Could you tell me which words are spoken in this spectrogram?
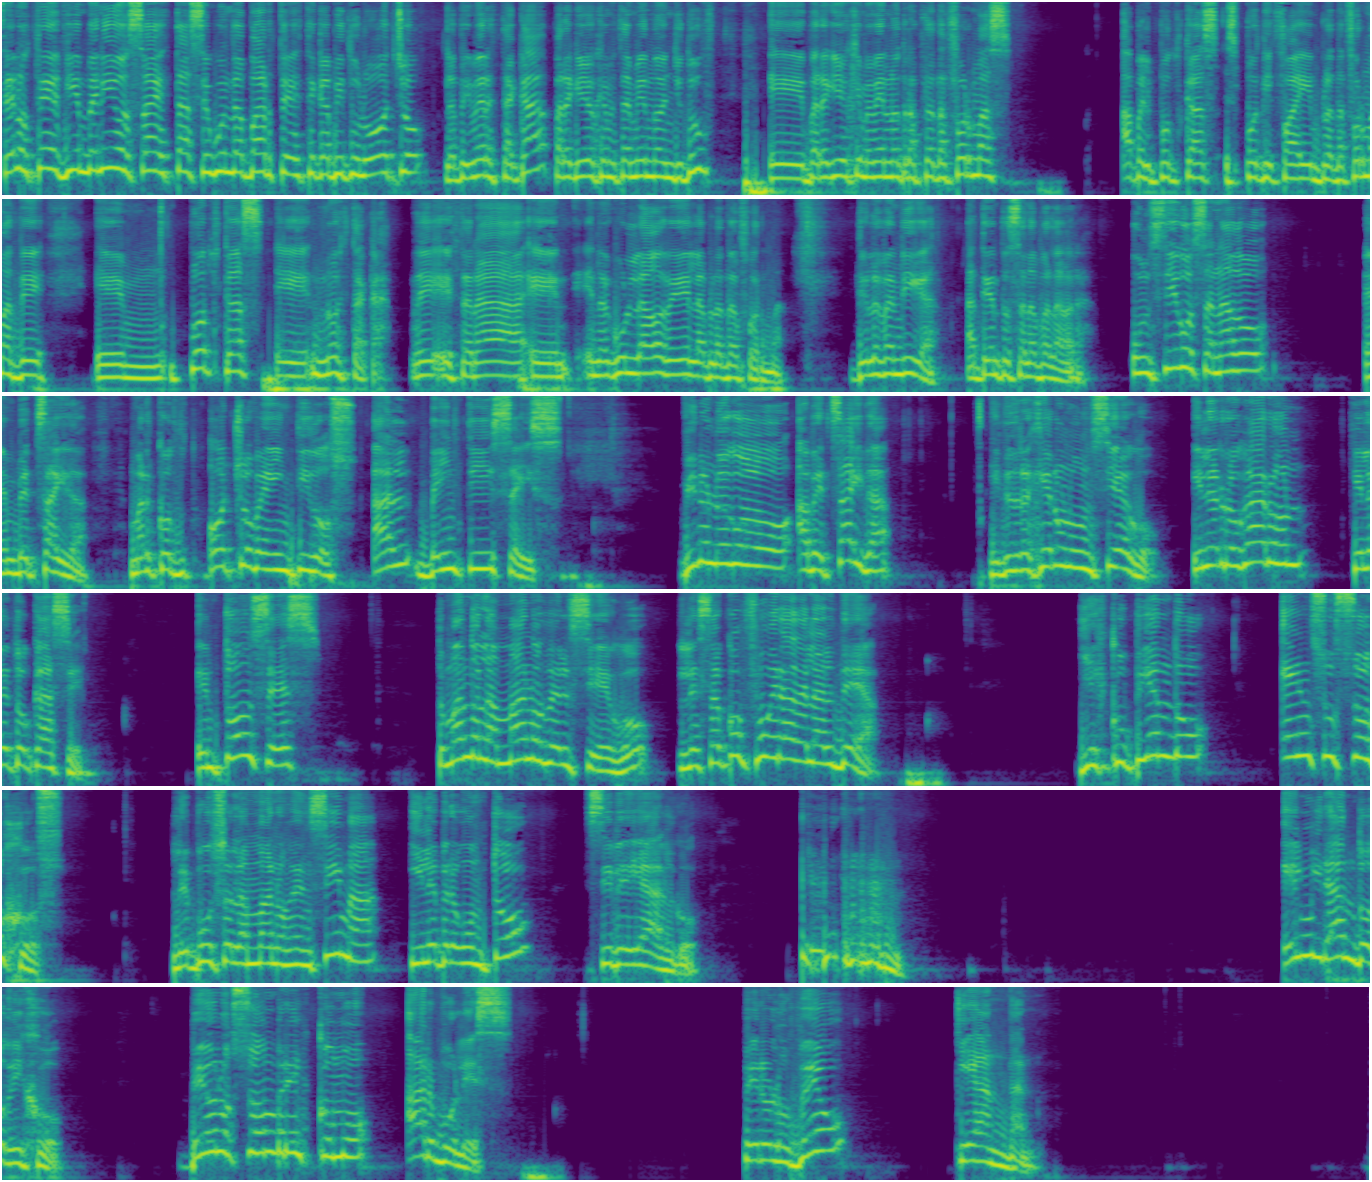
Sean ustedes bienvenidos a esta segunda parte de este capítulo 8. La primera está acá, para aquellos que me están viendo en YouTube, eh, para aquellos que me ven en otras plataformas, Apple Podcast, Spotify, en plataformas de em, podcast, eh, no está acá. Eh, estará en, algún lado de la plataforma. Dios les bendiga. Atentos a la palabra. Un ciego sanado en Bethsaida. Marcos 8, 22 al 26. Vino luego a Bethsaida y le trajeron un ciego y le rogaron que le tocase. Entonces, tomando la mano del ciego, le sacó fuera de la aldea y escupiendo en sus ojos, le puso las manos encima y le preguntó si veía algo. Él mirando dijo, veo los hombres como árboles, pero los veo que andan.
